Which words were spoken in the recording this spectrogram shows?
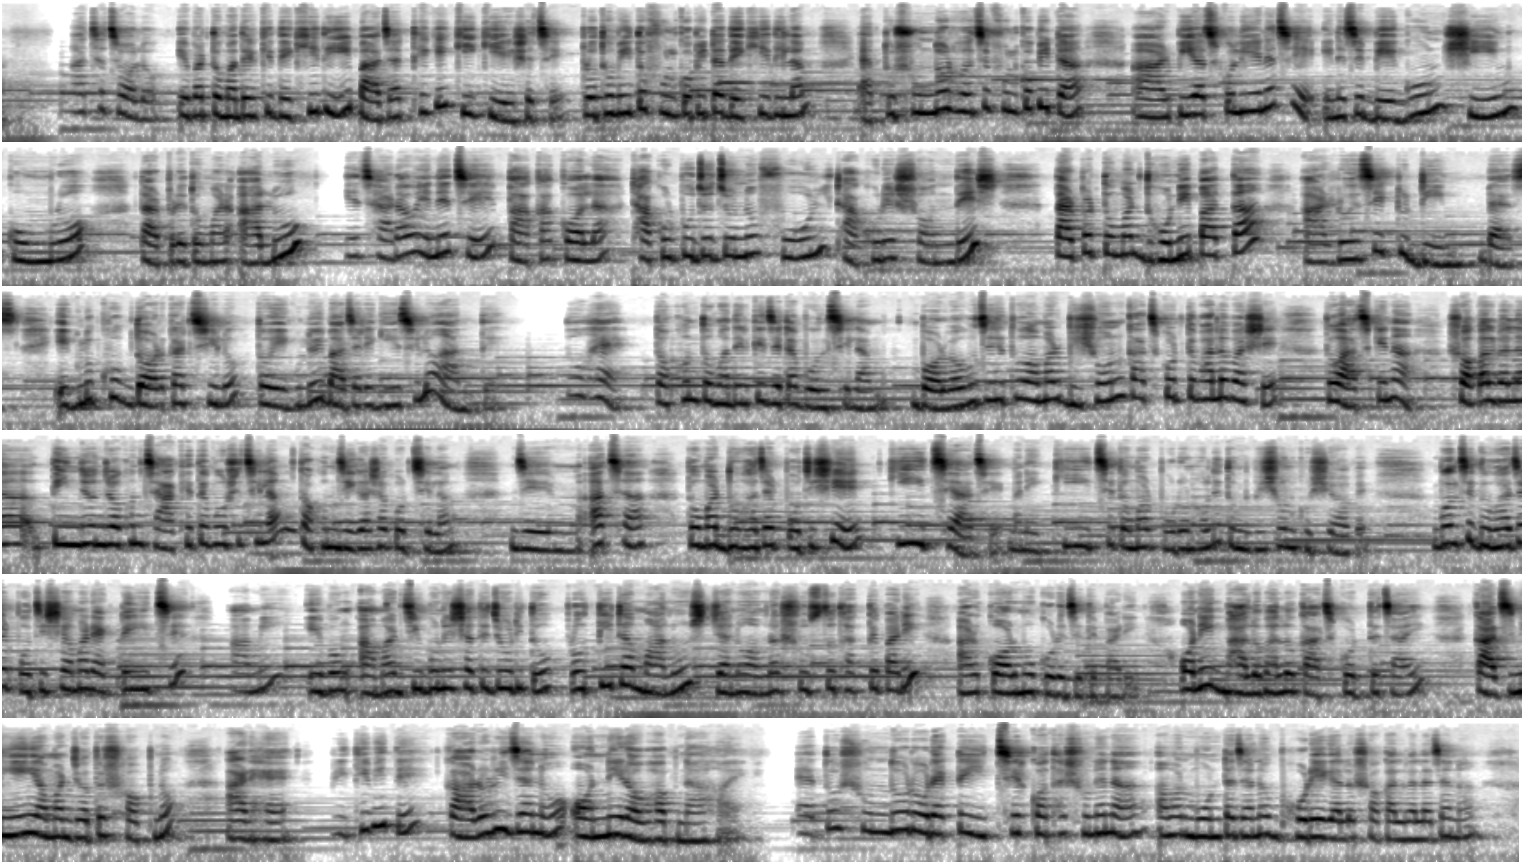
আচ্ছা চলো। এবার তোমাদেরকে দেখিয়ে দিই বাজার থেকে কি কি এসেছে। প্রথমেই তো ফুলকপিটা দেখিয়ে দিলাম। এত সুন্দর হয়েছে ফুলকপিটা। আর পেঁয়াজ কলি এনেছে? এনেছে বেগুন, শিম, কুমড়ো, তারপরে তোমার আলু। এছাড়াও এনেছে পাকা কলা, ঠাকুর পুজোর জন্য ফুল, ঠাকুরের সন্দেশ, তারপর তোমার ধনে পাতা, আর রয়েছে একটু ডিম, ব্যাস। এগুলো খুব দরকার ছিল, তো এগুলোই বাজারে গিয়েছিল আনতে। তো হ্যাঁ তখন তোমাদেরকে যেটা বলছিলাম, বড়বাবু যেহেতু আমার ভীষণ কাজ করতে ভালোবাসে, তো আজকে না সকালবেলা তিনজন যখন চা খেতে বসেছিলাম, তখন জিজ্ঞাসা করছিলাম যে আচ্ছা তোমার দু হাজার পঁচিশে কী ইচ্ছে আছে? মানে কী ইচ্ছে তোমার পূরণ হলে তুমি ভীষণ খুশি হবে? বলছে দু হাজার পঁচিশে আমার একটাই ইচ্ছে, আমি এবং আমার জীবনের সাথে জড়িত প্রতিটা মানুষ যেন আমরা সুস্থ থাকতে পারি আর কর্ম করে যেতে পারি। অনেক ভালো ভালো কাজ করতে চাই। কাজ নিয়েই আমার যত স্বপ্ন। আর হ্যাঁ পৃথিবীতে কারোরই যেন অন্যের অভাব না হয়। এত সুন্দর ওর একটা ইচ্ছের কথা শুনে না আমার মনটা যেন ভরে গেল সকালবেলা যেন।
